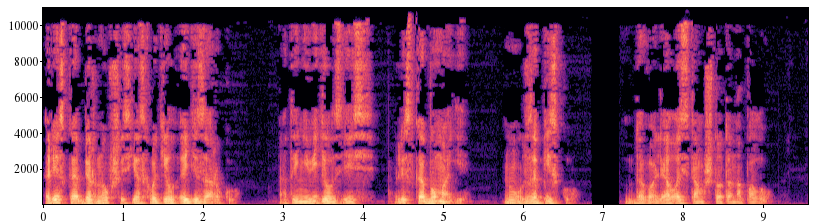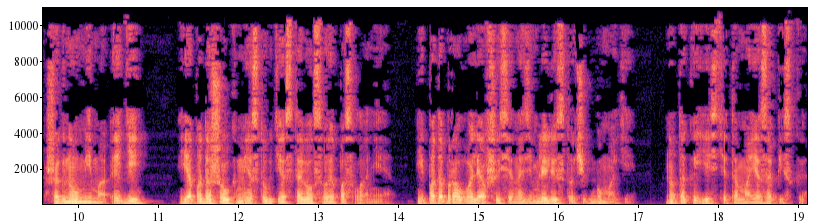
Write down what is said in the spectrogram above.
Резко обернувшись, я схватил Эдди за руку. «А ты не видел здесь листка бумаги? Ну, записку». Да валялось там что-то на полу. Шагнул мимо Эдди, я подошел к месту, где оставил свое послание, и подобрал валявшийся на земле листочек бумаги. Но так и есть это моя записка.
